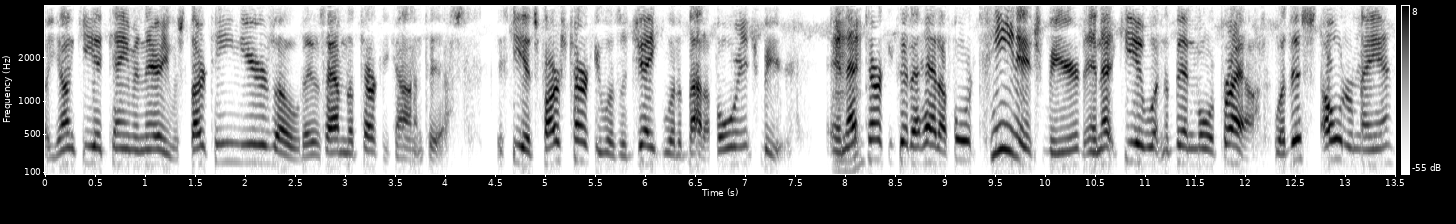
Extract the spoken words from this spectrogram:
A young kid came in there. He was 13 years old. They was having a turkey contest. This kid's first turkey was a Jake with about a four-inch beard. And that turkey could have had a 14-inch beard, and that kid wouldn't have been more proud. Well, this older man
